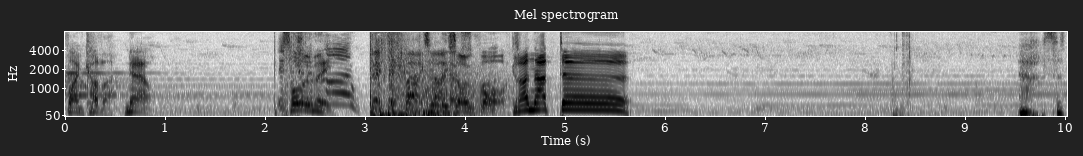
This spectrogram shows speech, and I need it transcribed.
Find cover, now. Follow me. Battle is over. Granate! Ach, es, hat-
